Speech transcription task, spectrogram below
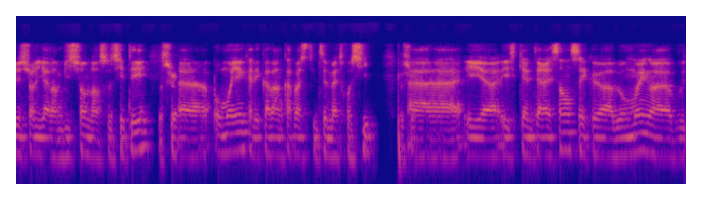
bien sûr lié à l'ambition de la société, euh, au moyen qu'elle est en capacité de se mettre aussi. Euh, et, euh, et, ce qui est intéressant, c'est que euh, au moins euh, vous,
